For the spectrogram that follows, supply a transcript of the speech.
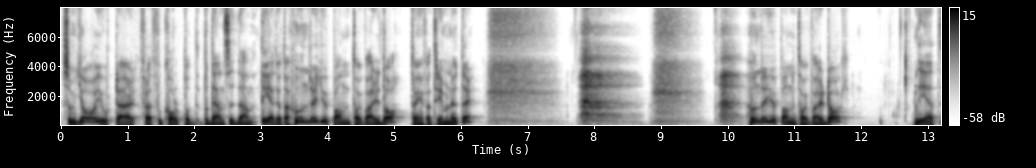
som jag har gjort där för att få koll på, på den sidan, det är att jag tar 100 djupa andetag varje dag, tar ungefär tre minuter. 100 djupa andetag varje dag. Det är ett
